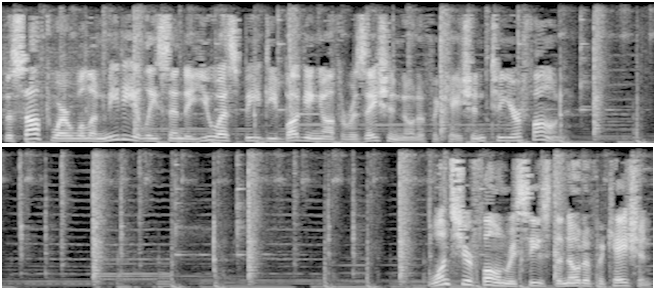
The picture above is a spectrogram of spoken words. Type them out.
The software will immediately send a USB debugging authorization notification to your phone. Once your phone receives the notification,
